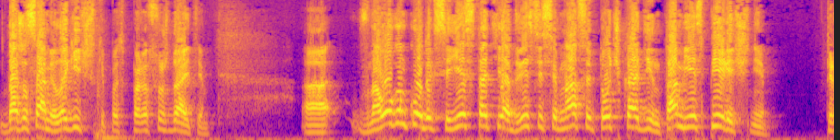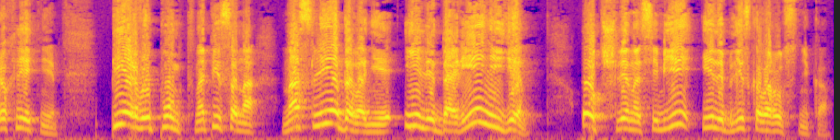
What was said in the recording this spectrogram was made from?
даже сами логически порассуждайте. Э, в налоговом кодексе есть статья 217.1, там есть перечни трехлетние. Первый пункт написано наследование или дарение от члена семьи или близкого родственника.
